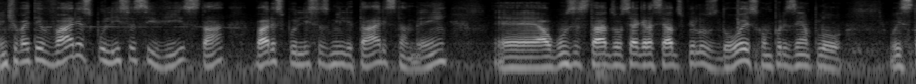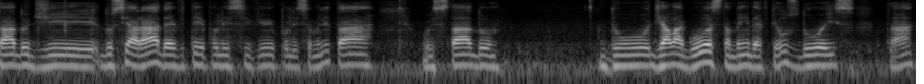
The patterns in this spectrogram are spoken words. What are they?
a gente vai ter várias polícias civis, tá? Várias polícias militares também. É, alguns estados vão ser agraciados pelos dois, como por exemplo o estado de, do Ceará deve ter polícia civil e polícia militar. O estado do, de Alagoas também deve ter os dois, tá?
